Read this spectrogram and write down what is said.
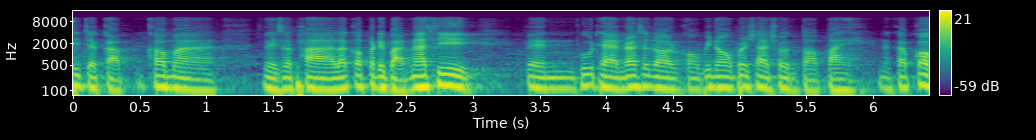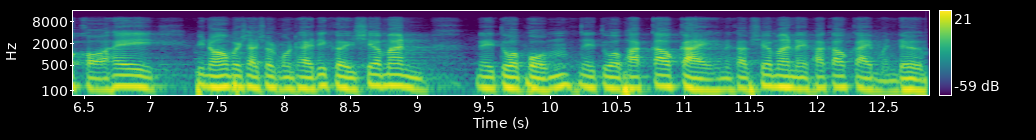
ที่จะกลับเข้ามาในสภาแล้วก็ปฏิบัติหน้าที่เป็นผู้แทนราษฎรของพี่น้องประชาชนต่อไปนะครับ ก็ขอให้พี่น้องประชาชนคนไทยที่เคยเชื่อมั่น ในตัวผมในตัวพักก้าไกลนะครับ เชื่อมั่นในพักก้าไกลเหมือนเดิม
